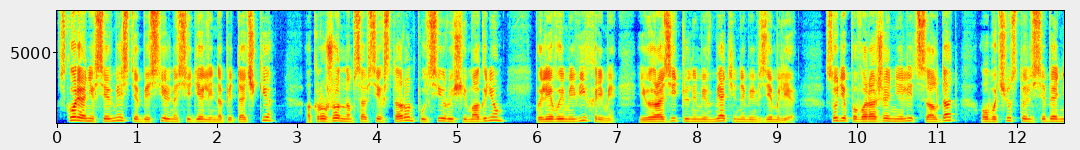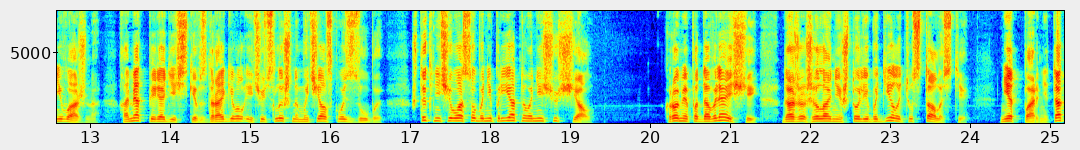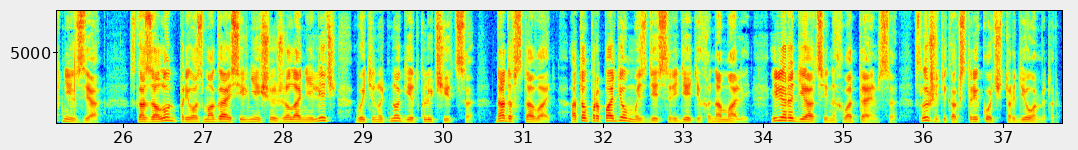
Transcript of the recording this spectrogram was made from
Вскоре они все вместе бессильно сидели на пятачке, окруженном со всех сторон пульсирующим огнем, пылевыми вихрями и выразительными вмятинами в земле. Судя по выражению лиц солдат, оба чувствовали себя неважно. Хомяк периодически вздрагивал и чуть слышно мычал сквозь зубы. Штык ничего особо неприятного не ощущал кроме подавляющей, даже желания что-либо делать усталости. «Нет, парни, так нельзя», — сказал он, превозмогая сильнейшее желание лечь, вытянуть ноги и отключиться. «Надо вставать, а то пропадем мы здесь среди этих аномалий. Или радиации нахватаемся. Слышите, как стрекочет радиометр?»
